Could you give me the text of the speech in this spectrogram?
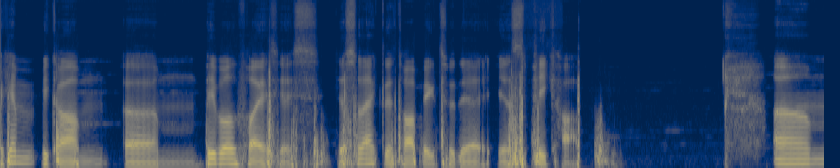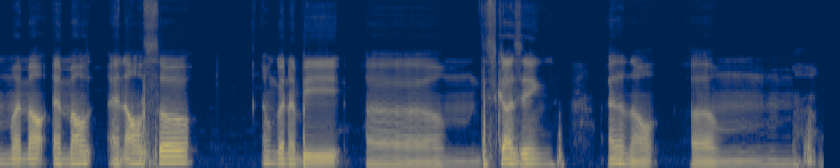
I can become um, people voices, just like the topic today is speak up. Um, I'm al- I'm al- and also I'm gonna be um, discussing, I don't know, um,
